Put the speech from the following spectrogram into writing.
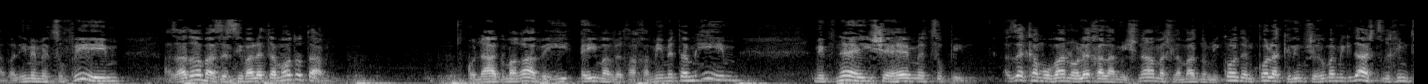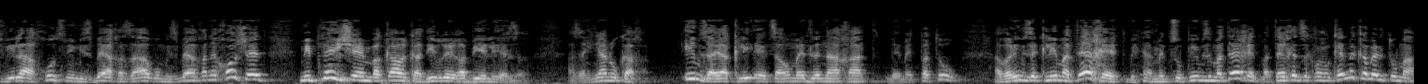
אבל אם הם מצופים, אז אדרבה, זה סיבה לטמות אותם. עונה הגמרא, ואימה וחכמים מטמאים, מפני שהם מצופים. אז זה כמובן הולך על המשנה, מה שלמדנו מקודם, כל הכלים שהיו במקדש צריכים טבילה חוץ ממזבח הזהב ומזבח הנחושת, מפני שהם בקרקע, דברי רבי אליעזר. אז העניין הוא ככה, אם זה היה כלי עץ העומד לנחת, באמת פטור. אבל אם זה כלי מתכת, מצופים זה מתכת, מתכת זה כבר כן מקבל טומאה.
